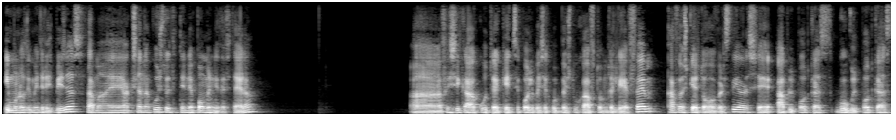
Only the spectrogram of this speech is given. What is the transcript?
Ήμουν ο Δημήτρης Μπίζας. Θα με ξανακούσετε την επόμενη Δευτέρα. φυσικά ακούτε και τις υπόλοιπες εκπομπές του Halfton.fm καθώς και το Oversteer σε Apple Podcast, Google Podcast,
